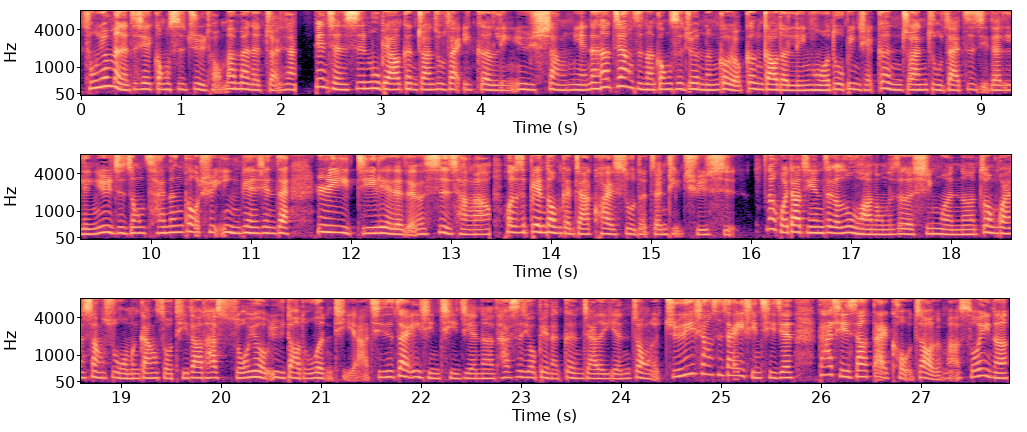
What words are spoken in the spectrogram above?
从原本的这些公司巨头，慢慢的转向。变成是目标更专注在一个领域上面，那那这样子呢，公司就能够有更高的灵活度，并且更专注在自己的领域之中，才能够去应变现在日益激烈的整个市场啊，或者是变动更加快速的整体趋势。那回到今天这个露华浓的这个新闻呢，纵观上述我们刚刚所提到他所有遇到的问题啊，其实在疫情期间呢，它是又变得更加的严重了。举例像是在疫情期间，大家其实是要戴口罩的嘛，所以呢，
